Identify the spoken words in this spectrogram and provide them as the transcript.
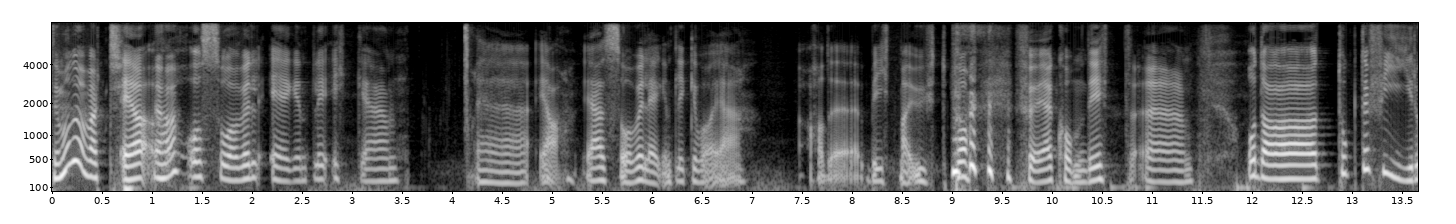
Det må du ha vært. Ja, Ja. og så vel egentlig ikke eh, Ja, jeg så vel egentlig ikke hva jeg hadde begitt meg ut på før jeg kom dit. Eh, og da tok det fire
